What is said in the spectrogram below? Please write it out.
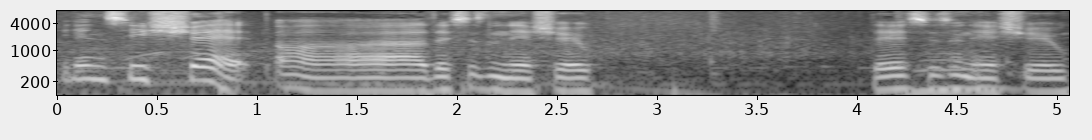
He didn't see shit. Ah, this is an issue. This is an issue.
